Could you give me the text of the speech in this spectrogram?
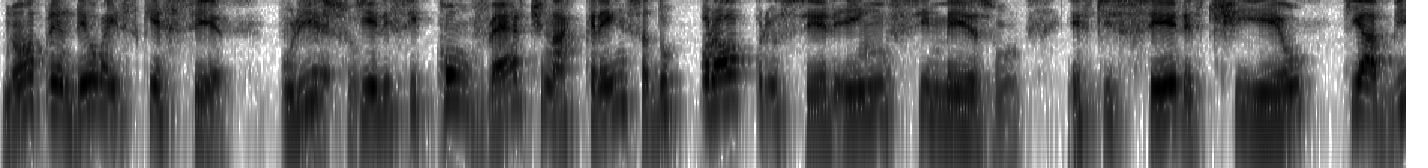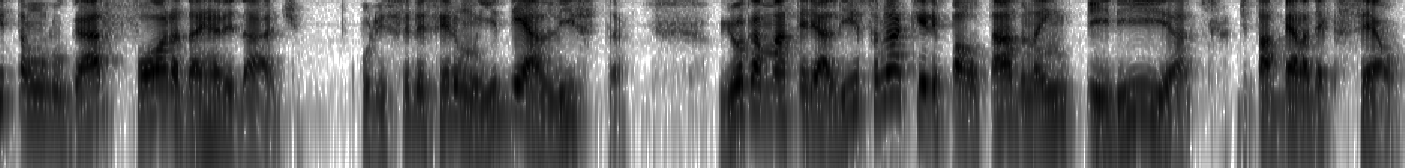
não aprendeu a esquecer, por isso é. que ele se converte na crença do próprio ser em si mesmo, este ser, este eu que habita um lugar fora da realidade. Por isso ele ser um idealista. O yoga materialista não é aquele pautado na empiria de tabela de Excel.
